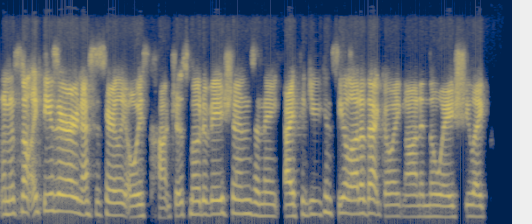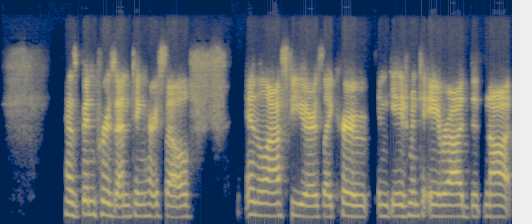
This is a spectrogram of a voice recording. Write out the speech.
and it's not like these are necessarily always conscious motivations and they i think you can see a lot of that going on in the way she like has been presenting herself in the last few years. Like her engagement to a-rod did not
